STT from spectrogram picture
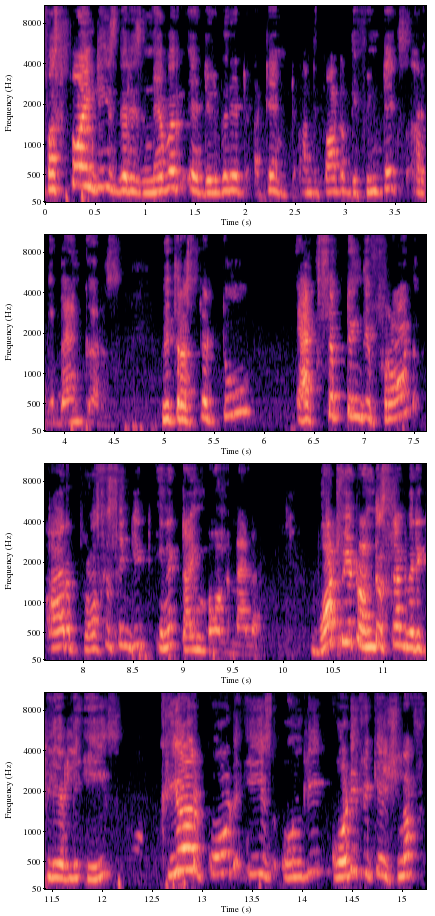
first point is there is never a deliberate attempt on the part of the fintechs or the bankers with respect to accepting the fraud or processing it in a time bound manner what we have to understand very clearly is QR code is only codification of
